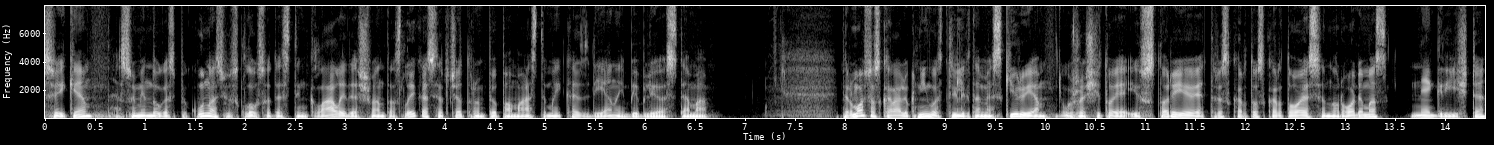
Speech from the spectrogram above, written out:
Sveiki, esu Mindaugas Pikūnas, jūs klausotės tinklalaidės Šventas laikas ir čia trumpi pamastymai kasdienai Biblijos tema. Pirmosios karalių knygos 13 skyriuje užrašytoje istorijoje tris kartus kartojasi nurodymas negrįžti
